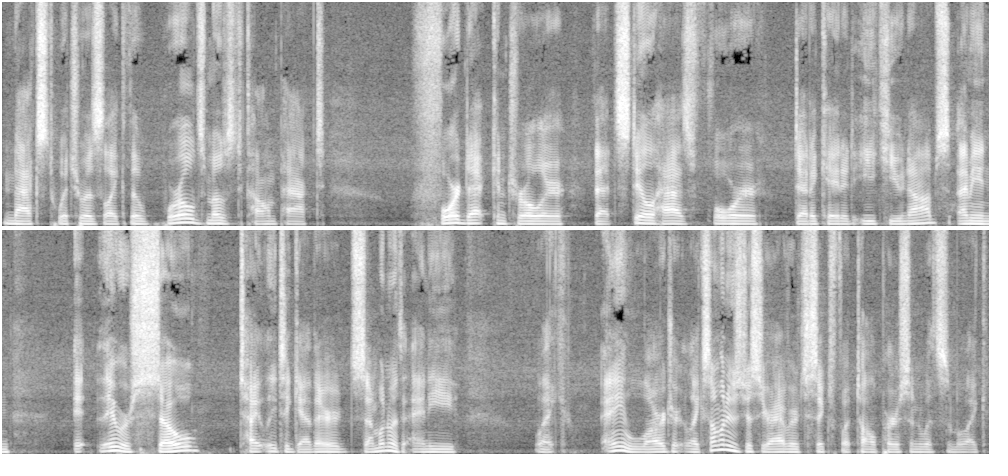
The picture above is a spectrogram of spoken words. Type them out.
next, which was like the world's most compact four deck controller that still has four dedicated EQ knobs. I mean, it, they were so tightly together. Someone with any like any larger like someone who's just your average six foot tall person with some like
